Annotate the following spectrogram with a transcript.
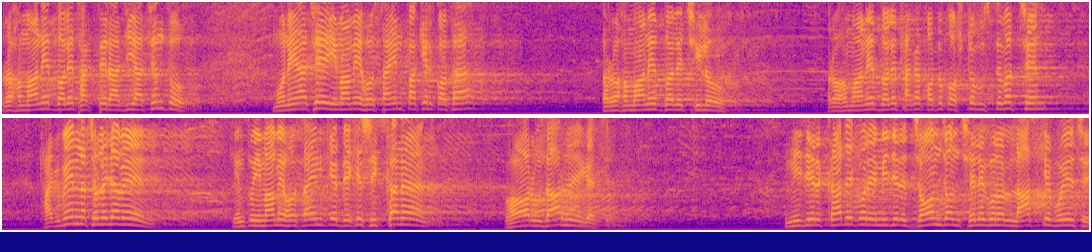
রহমানের দলে থাকতে রাজি আছেন তো? মনে আছে ইমামে হোসাইন পাকের কথা? রহমানের দলে ছিল। রহমানের দলে থাকা কত কষ্ট বুঝতে পারছেন? থাকবেন না চলে যাবেন? কিন্তু ইমামে হোসাইনকে দেখে শিক্ষা নেন। ঘর উজাড় হয়ে গেছে। নিজের কাঁধে করে নিজের জন জন ছেলেগুলোর লাশকে বয়েছে,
